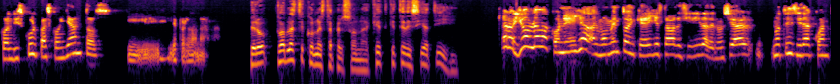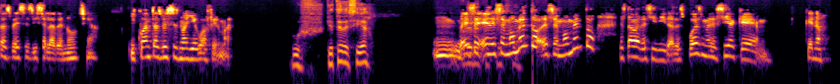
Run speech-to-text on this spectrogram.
con disculpas, con llantos y le perdonaba. Pero tú hablaste con esta persona, ¿qué, te decía a ti? Claro, yo hablaba con ella al momento en que ella estaba decidida a denunciar. No tienes idea cuántas veces hice la denuncia y cuántas veces no llegó a firmar. Uf, ¿qué te decía? Mm, en ese momento, ese momento estaba decidida. Después me decía que, que no,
